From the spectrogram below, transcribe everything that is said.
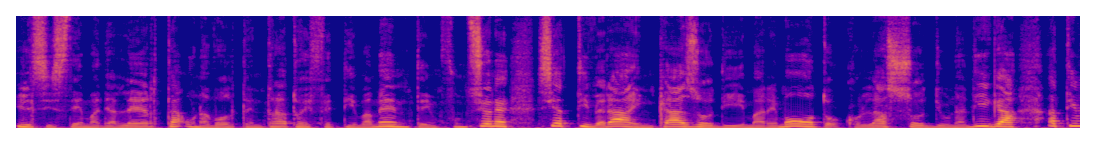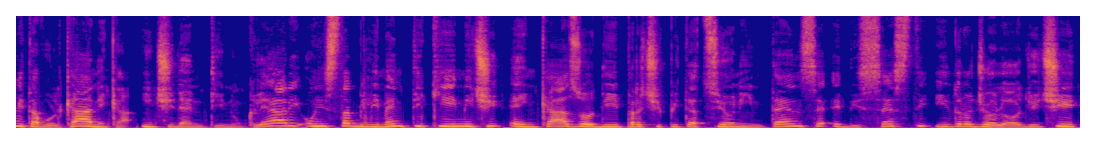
Il sistema di allerta, una volta entrato effettivamente in funzione, si attiverà in caso di maremoto, collasso di una diga, attività vulcanica, incidenti nucleari o instabilimenti chimici e in caso di precipitazioni intense e dissesti idrogeologici.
